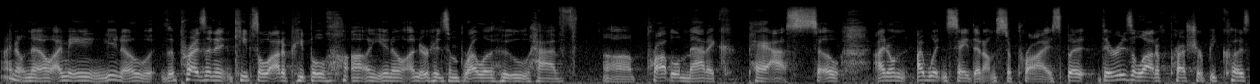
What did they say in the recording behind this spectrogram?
I don't know. I mean, you know, the president keeps a lot of people, uh, you know, under his umbrella who have uh, problematic past. So I don't, I wouldn't say that I'm surprised, but there is a lot of pressure because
